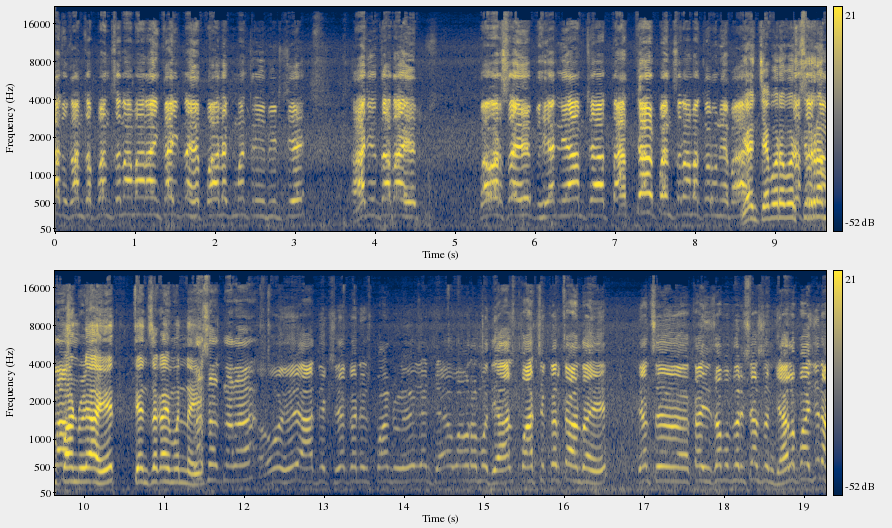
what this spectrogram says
आज आमचा पंचनामा नाही काहीच नाही. हे पालकमंत्री बीडचे अजित दादा हे पवार साहेब यांनी आमच्या तात्काळ पंचनामा करून हे बा- यांच्या बरोबर श्रीराम पांडुळे आहेत त्यांचं काय म्हणणं आहे? हो अध्यक्ष गणेश पांडुळे यांच्या वावरामध्ये आज पाच एकर कांदा आहे. त्यांचं काही जबाबदारी शासन घ्यायला पाहिजे ना.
